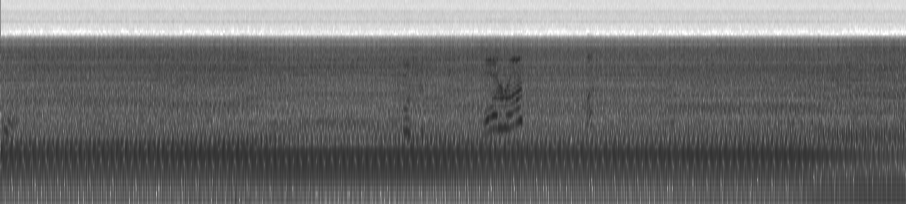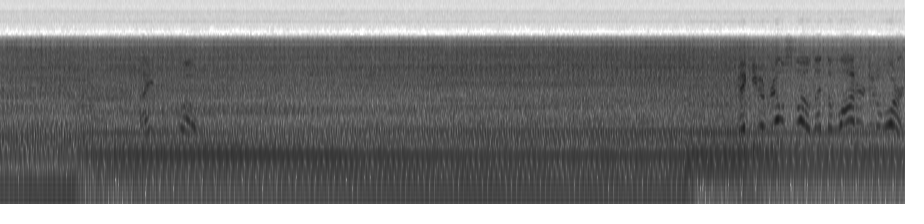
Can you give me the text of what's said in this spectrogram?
more. Push it. Water on? What? Nice and slow. Gotta keep it real slow. Let the water do the work.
